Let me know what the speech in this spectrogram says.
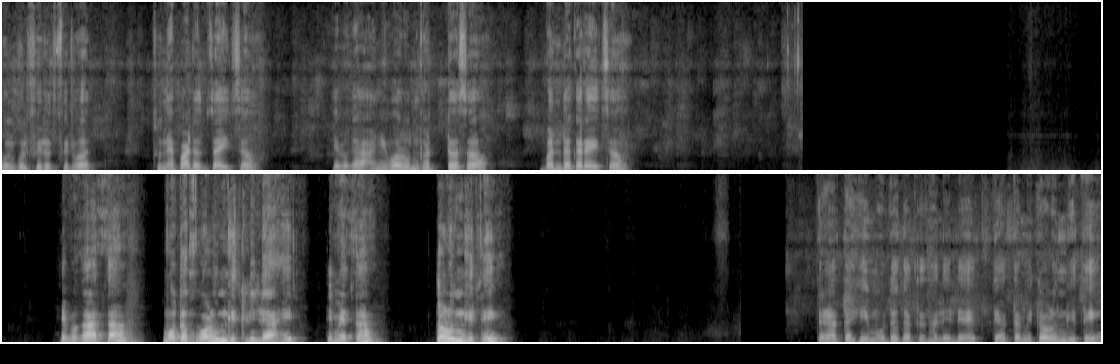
गोल गोल फिरत फिरवत चुन्या पाडत जायचं. हे बघा आणि वरून घट्ट असं बंद करायचं. हे बघा आता मोदक वळून घेतलेले आहेत. ते मी आता तळून घेते. तर आता हे मोदक आता झालेले आहेत. ते आता मी तळून घेते.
